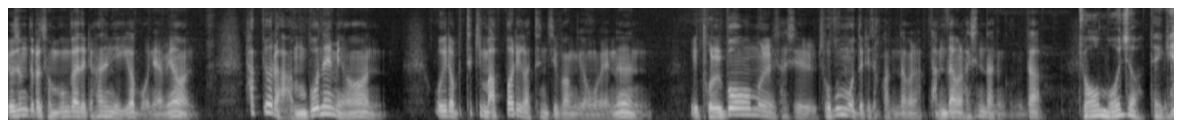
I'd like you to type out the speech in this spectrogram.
요즘 들어 전문가들이 하는 얘기가 뭐냐면 학교를 안 보내면 오히려 특히 맞벌이 같은 집안 경우에는 이 돌봄을 사실 조부모들이 다 담당을 담당을 하신다는 겁니다. 조모죠, 되게.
